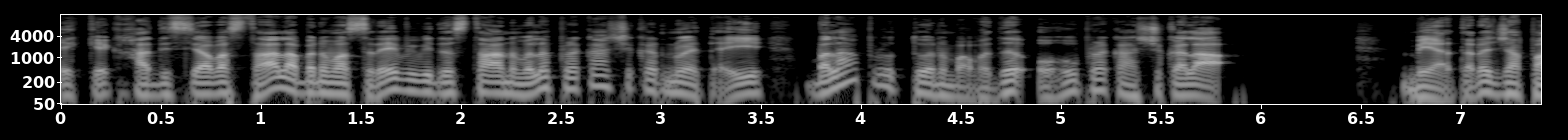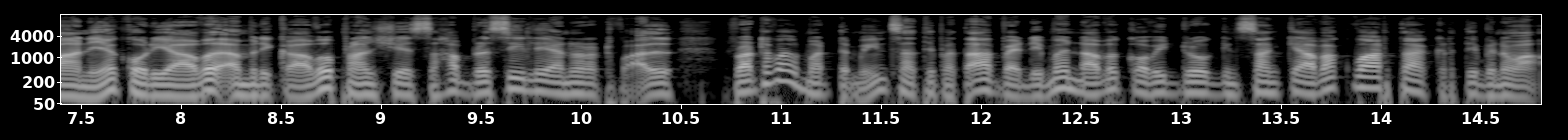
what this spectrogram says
එක් හදිසි අවස්ථා ලබන වසරේ විධ ස්ථානවල ප්‍රකාශ කරනු ඇතැයි බලාපොරොත්තුවන බවද ඔහු ප්‍රකාශ කලා. මේ අතර ජපානය කොරියාව ඇමරිකාව ප්‍රංශය සහ බ්‍රසීලය යන රටවල් රටවල් මට්ටමින් සතිපතා වැඩිම නව කොවිඩ්රෝගින් සංඛ්‍යාවක් වාර්තා කරතිබෙනවා.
